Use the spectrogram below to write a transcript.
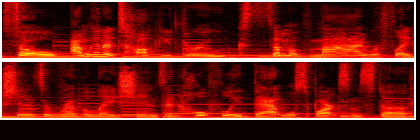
So I'm going to talk you through some of my reflections and revelations and hopefully that will spark some stuff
